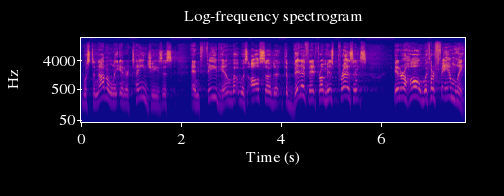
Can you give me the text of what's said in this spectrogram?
was to not only entertain Jesus and feed him, but was also to, to benefit from his presence in her home with her family.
